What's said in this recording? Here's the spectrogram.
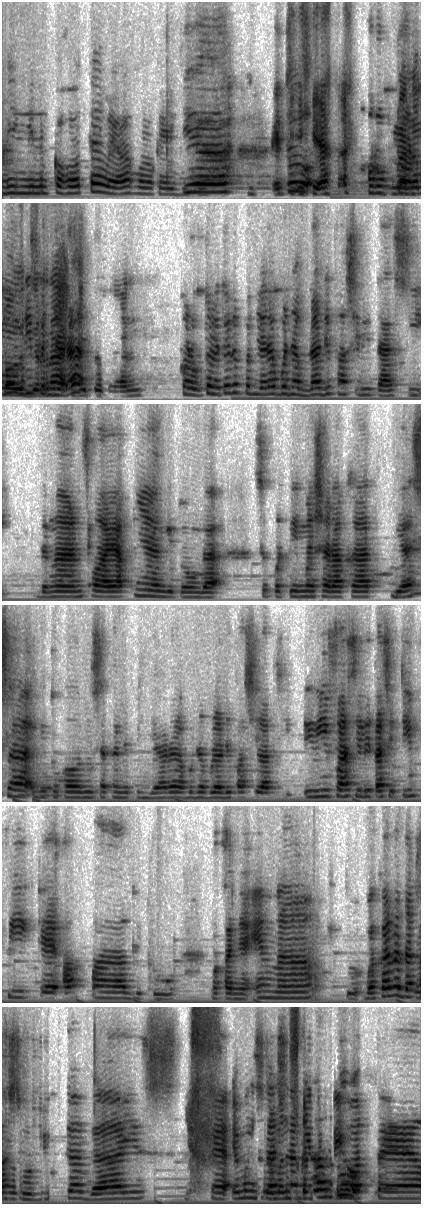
lebih nginep ke hotel ya kalau kayak gitu. Iya, itu Iya. koruptor gimana mau tuh di penjara, gitu kan? koruptor itu di penjara benar-benar difasilitasi dengan selayaknya gitu, nggak seperti masyarakat biasa gitu kalau misalkan di penjara benar-benar difasilitasi difasilitasi TV kayak apa gitu makanya enak gitu. Bahkan ada kasur juga guys. Kayak emang zaman suasana sekarang di tuh hotel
